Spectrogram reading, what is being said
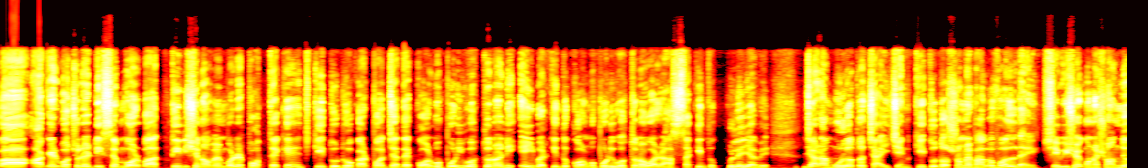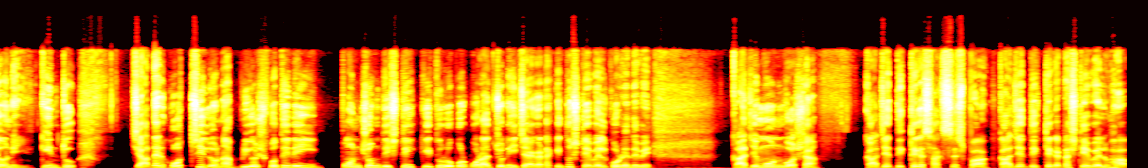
বা আগের বছরের ডিসেম্বর বা তিরিশে নভেম্বরের পর থেকে কেতু ঢোকার পর যাদের কর্ম পরিবর্তন হয়নি, এইবার কিন্তু কর্ম পরিবর্তন হওয়ার রাস্তা কিন্তু খুলে যাবে। যারা মূলত চাইছেন, কেতু দশমে ভালো ফল দেয়, সে বিষয়ে কোনো সন্দেহ নেই। কিন্তু যাদের হচ্ছিল না, বৃহস্পতির এই পঞ্চম দৃষ্টি কেতুর ওপর পড়ার জন্য এই জায়গাটা কিন্তু স্টেবল করে দেবে। কাজে মন বসা, কাজের দিক থেকে সাকসেস পাওয়া, কাজের দিক থেকে একটা স্টেবল ভাব,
